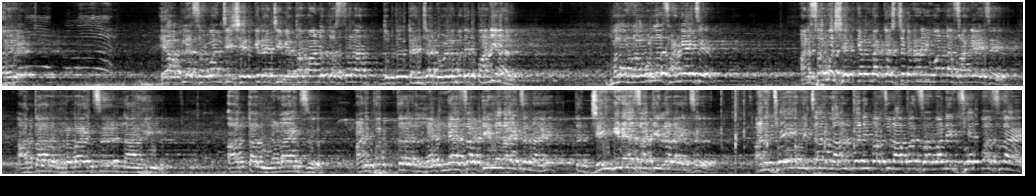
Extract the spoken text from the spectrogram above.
भैरट हे आपल्या सर्वांची शेतकऱ्यांची व्यथा मांडत असताना त्यांच्या डोळ्यामध्ये पाणी आलं. मला राहुलला सांगायचंय. आणि सर्व शेतकऱ्यांना कष्टकऱ्यांना युवांना सांगायचंय आता रडायचं नाही. आता लढायचं. आणि फक्त लढण्यासाठी लढायचं नाही तर जिंकण्यासाठी लढायचं. आणि जो विचार लहानपणीपासून आपण सर्वांनी जोपासलाय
